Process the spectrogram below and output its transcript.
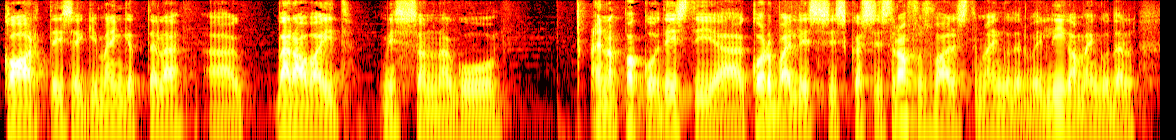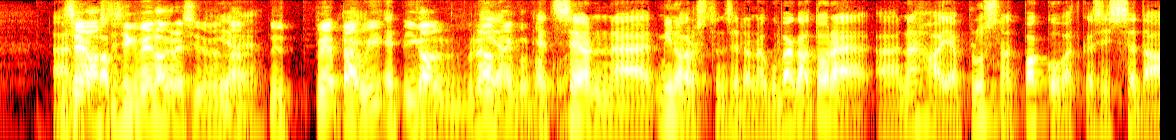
kaarte isegi mängijatele äh,, väravaid, mis on nagu, nad pakuvad Eesti äh, korvpallis siis kas siis rahvusvahelistel mängudel või liigamängudel äh,. see aasta isegi veel agressiivsem yeah., nad nüüd pe- peaaegu i- igal reaalmängul et pakuvad. see on äh, minu arust on seda nagu väga tore äh, näha ja pluss nad pakuvad ka siis seda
